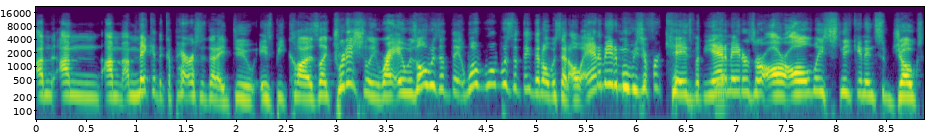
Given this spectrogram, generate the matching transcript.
I'm I'm I'm, I'm making the comparisons that I do is because like traditionally, right? It was always the thing. What, what was the thing that always said? Oh, animated movies are for kids, but the yeah. animators are, are always sneaking in some jokes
